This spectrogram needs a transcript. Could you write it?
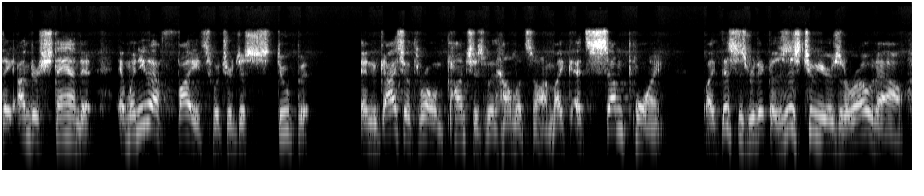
They understand it. And when you have fights which are just stupid, and guys are throwing punches with helmets on, like at some point, like this is ridiculous. This is two years in a row now.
